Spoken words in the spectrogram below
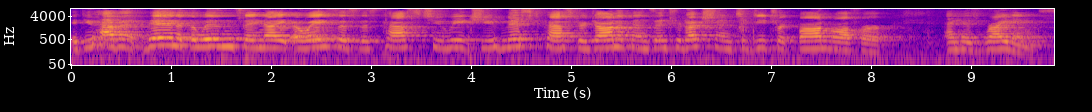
If you haven't been at the Wednesday night Oasis this past two weeks, you've missed Pastor Jonathan's introduction to Dietrich Bonhoeffer and his writings.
